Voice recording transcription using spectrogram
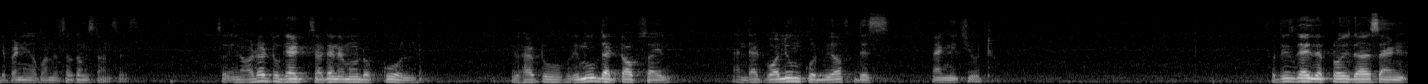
depending upon the circumstances. So in order to get certain amount of coal, you have to remove that topsoil and that volume could be of this magnitude. So these guys approached us and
